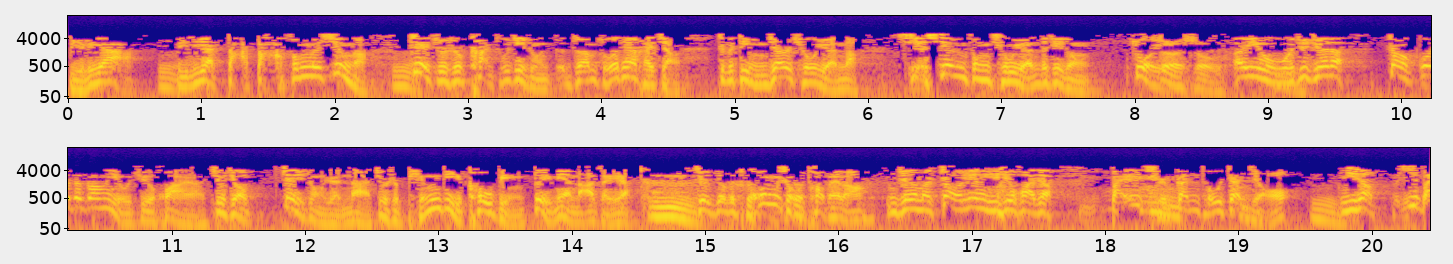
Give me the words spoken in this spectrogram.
比利亚，比利亚打打疯了性啊！这就是看出这种，咱们昨天还讲这个顶尖球员呢，先先锋球员的这种作用。射手，哎呦，我就觉得照郭德纲有句话呀，就叫这种人呐，就是平地抠饼，对面拿贼呀。嗯，这叫空手套白狼，你知道吗？照另一句话叫百尺竿头站脚。嗯，你像一百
